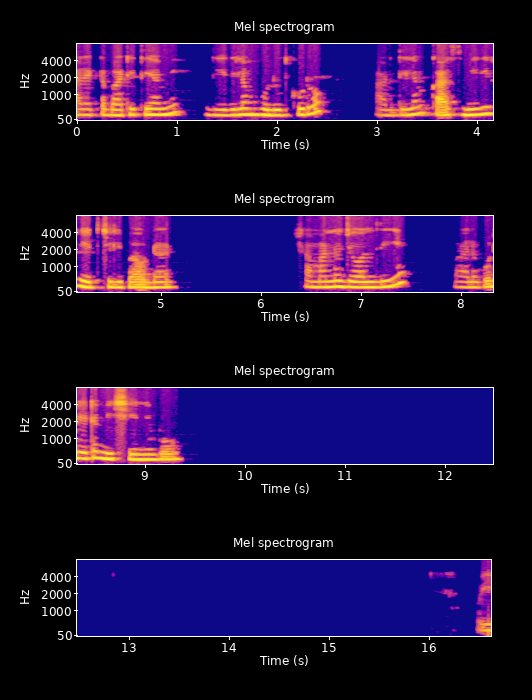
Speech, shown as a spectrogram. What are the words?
আর একটা বাটিতে আমি দিয়ে দিলাম হলুদ গুঁড়ো আর দিলাম কাশ্মীরি রেড চিলি পাউডার সামান্য জল দিয়ে ভালো করে এটা মিশিয়ে নেব। ওই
